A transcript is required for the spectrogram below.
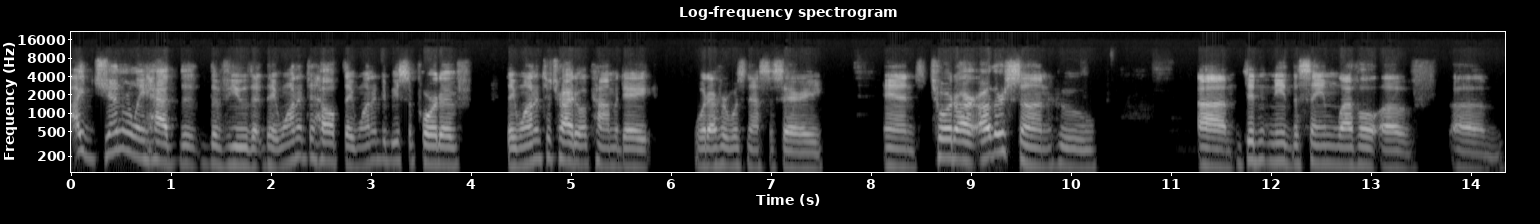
I generally had the the view that they wanted to help, they wanted to be supportive, they wanted to try to accommodate whatever was necessary. And toward our other son, who um, didn't need the same level of um,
